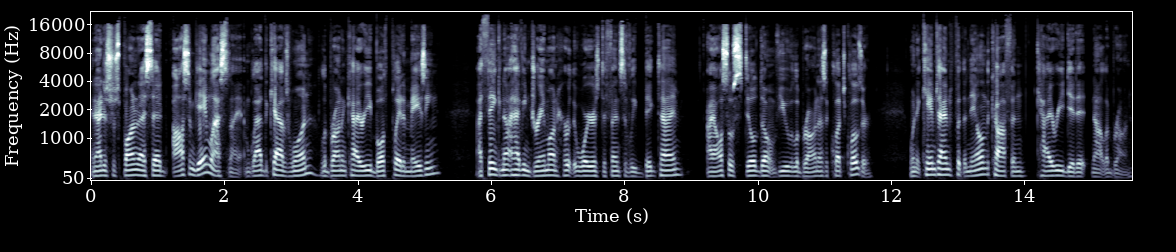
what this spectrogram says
And I just responded, I said, Awesome game last night. I'm glad the Cavs won. LeBron and Kyrie both played amazing. I think not having Draymond hurt the Warriors defensively big time. I also still don't view LeBron as a clutch closer. When it came time to put the nail in the coffin, Kyrie did it, not LeBron.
